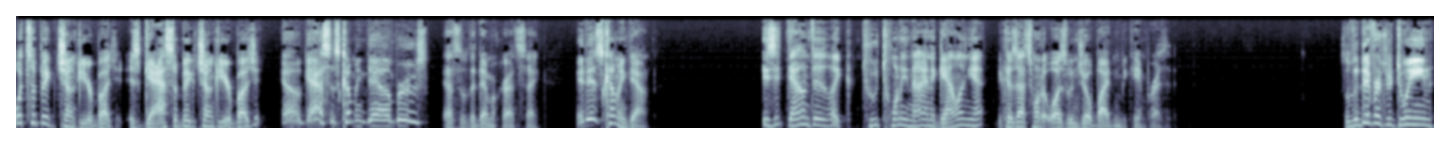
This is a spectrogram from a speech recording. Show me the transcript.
what's a big chunk of your budget? Is gas a big chunk of your budget? Know, gas is coming down, Bruce. That's what the Democrats say. It is coming down. Is it down to like 229 a gallon yet? Because that's what it was when Joe Biden became president. So the difference between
